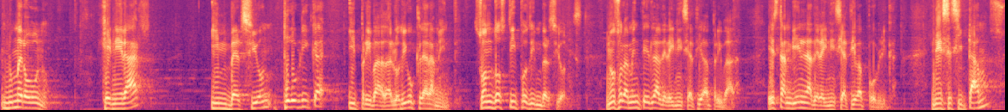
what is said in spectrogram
Número uno, generar inversión pública y privada. Lo digo claramente. Son dos tipos de inversiones. No solamente es la de la iniciativa privada, es también la de la iniciativa pública. Necesitamos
